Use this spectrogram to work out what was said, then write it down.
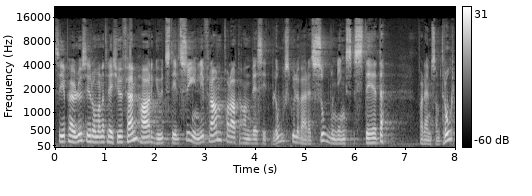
sier Paulus i Romane 3,25, har Gud stilt synlig fram for at han ved sitt blod skulle være soningsstedet for dem som tror.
